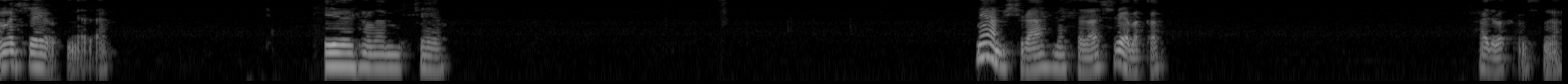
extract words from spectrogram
Ama şey yok yine de. Geri olan bir şey yok. Ne abi şura mesela? Şuraya bakalım. Hadi bakalım bismillah.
